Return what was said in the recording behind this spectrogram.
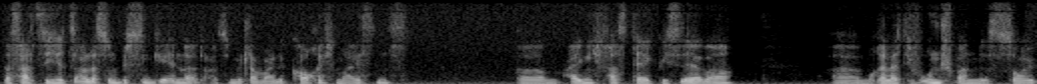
Das hat sich jetzt alles so ein bisschen geändert. Also mittlerweile koche ich meistens ähm, eigentlich fast täglich selber. Ähm, relativ unspannendes Zeug.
